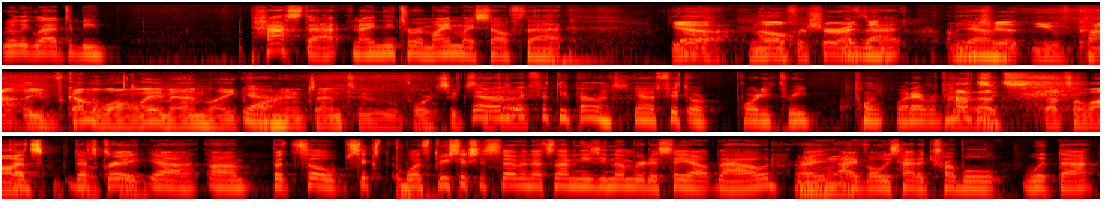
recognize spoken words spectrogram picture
really glad to be past that, and I need to remind myself that. Yeah, no, for sure. I think. I mean, Yeah. shit. You've come, you've come a long way, man. Like Yeah. 410 to 460. Yeah, it was like 50 pounds. Yeah, 50 or 43 point whatever Yeah, pounds. that's that's a lot. that's that's, great. good. Yeah. Um, but so six once 367, that's not an easy number to say out loud, right? Mm-hmm. I've always had a trouble with that.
